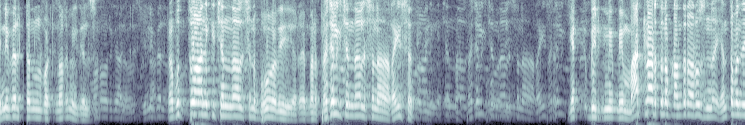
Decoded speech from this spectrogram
ఎన్ని వేల టన్నులు పట్టుకున్నారో మీకు తెలుసు. ప్రభుత్వానికి చెందాల్సిన భూ అది మన ప్రజలకు చెందాల్సిన రైస్ అది. ఎక్- మీరు- మేము మాట్లాడుతున్నప్పుడు అందరూ ఆ రోజు ఎంతమంది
